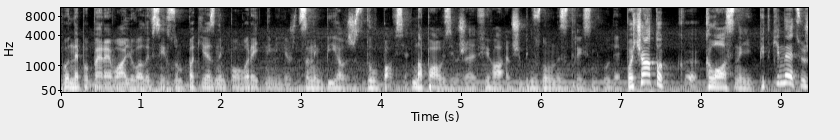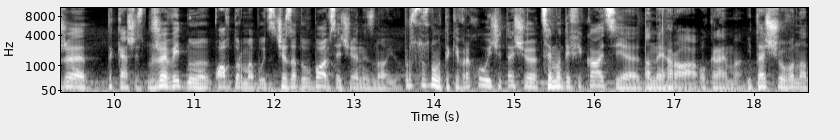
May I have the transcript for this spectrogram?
по- не поперевалювали всіх зомбаків, я з ним поговорити не міг. Я ж за ним бігав, ж здовбався. На паузі вже фігарив, щоб він знову не здрис нікуди. Початок е, класний, під кінець уже таке щось. Вже видно, автор, мабуть, чи задовбався, чи я не знаю. Просто знову таки, враховуючи те, що це модифікація, а не гра окрема, і те, що вона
